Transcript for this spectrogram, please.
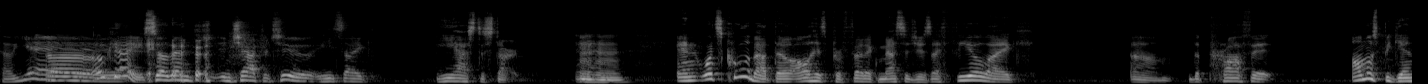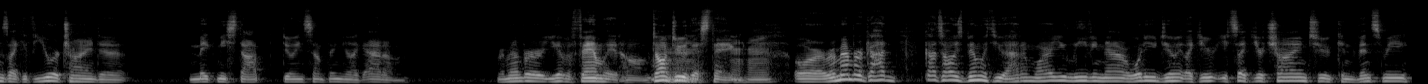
so yeah. Uh, okay, so then in chapter two, he's like, he has to start. And, and what's cool about though all his prophetic messages, I feel like um, the prophet almost begins like if you were trying to make me stop doing something. You're like, Adam, remember you have a family at home. Don't do mm-hmm. this thing. Mm-hmm. Or remember God God's always been with you, Adam. Why are you leaving now? Or what are you doing? Like you're it's like you're trying to convince me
